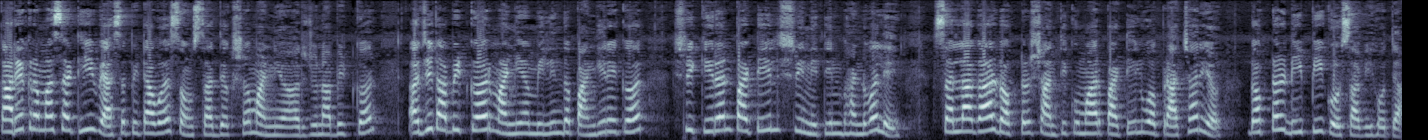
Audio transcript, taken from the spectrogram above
कार्यक्रमासाठी व्यासपीठावर संस्थाध्यक्ष मान्य अर्जुन आबिटकर अजित आबिटकर मान्य मिलिंद पांगिरेकर श्री किरण पाटील श्री नितीन भांडवले सल्लागार डॉक्टर शांतिकुमार पाटील व प्राचार्य डॉक्टर डी. पी. गोसावी होत्या.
